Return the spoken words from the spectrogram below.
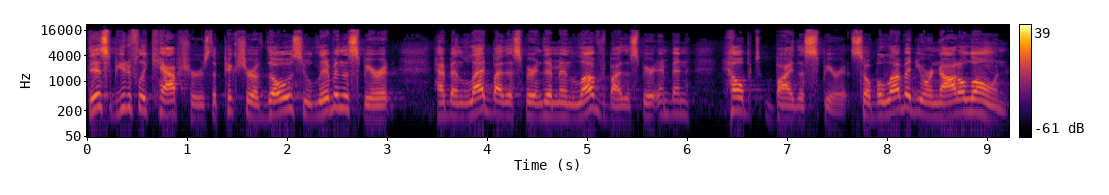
This beautifully captures the picture of those who live in the Spirit, have been led by the Spirit, and then been loved by the Spirit, and been helped by the Spirit. So, beloved, you are not alone.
